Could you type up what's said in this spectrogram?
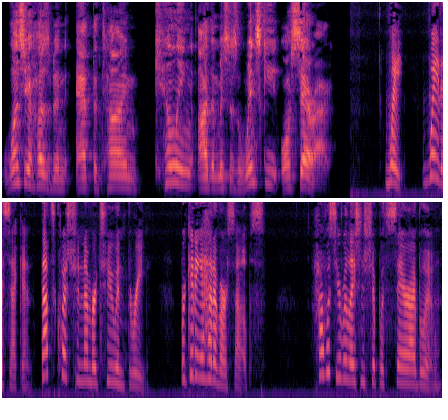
was your husband at the time killing either Mrs. Lewinsky or Sarai? Wait, wait a second. That's question number two and three. We're getting ahead of ourselves. How was your relationship with Sarai Bloom?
